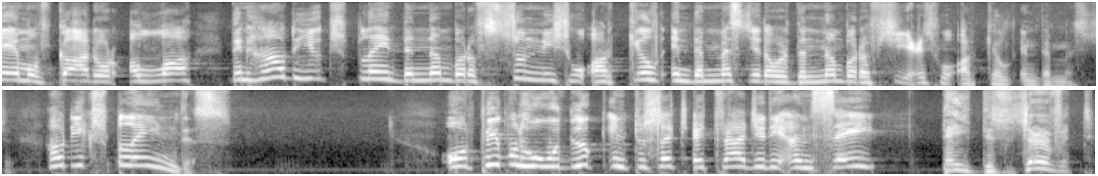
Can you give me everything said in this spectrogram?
name of God or Allah, then how do you explain the number of Sunnis who are killed in the masjid or the number of Shiites who are killed in the masjid? How do you explain this? Or people who would look into such a tragedy and say, they deserve it.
